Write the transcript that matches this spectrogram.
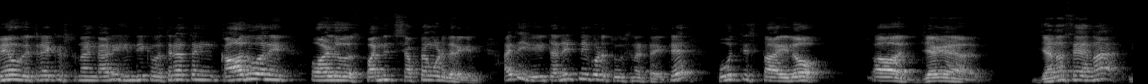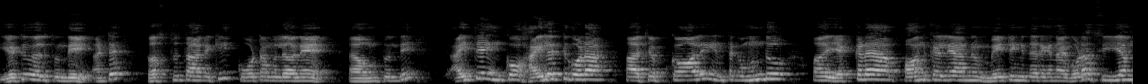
మేము వ్యతిరేకిస్తున్నాం కానీ హిందీకి వ్యతిరేకం కాదు అని వాళ్ళు స్పందించి చెప్పడం కూడా జరిగింది. అయితే వీటన్నిటిని కూడా చూసినట్టయితే పూర్తి స్థాయిలో జ జగ జనసేన ఎటు వెళ్తుంది? అంటే ప్రస్తుతానికి కూటమిలోనే ఉంటుంది. అయితే ఇంకో హైలైట్ కూడా చెప్పుకోవాలి. ఇంతకుముందు ఎక్కడ పవన్ కళ్యాణ్ మీటింగ్ జరిగినా కూడా సీఎం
